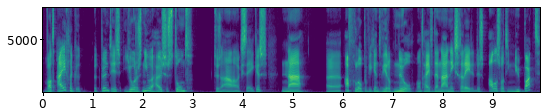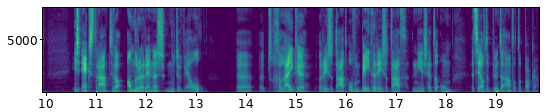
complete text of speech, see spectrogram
wat eigenlijk het, het punt is, Joris Nieuwenhuis stond tussen aanhalingstekens, na eh, afgelopen weekend weer op nul. Want hij heeft daarna niks gereden. Dus alles wat hij nu pakt, is extra. Terwijl andere renners moeten wel eh, het gelijke resultaat of een beter resultaat neerzetten om hetzelfde puntenaantal te pakken.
